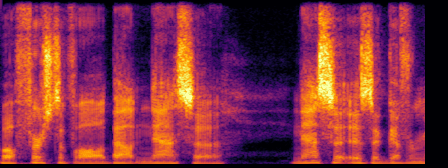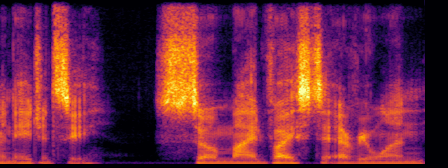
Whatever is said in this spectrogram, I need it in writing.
Well, first of all, about NASA. NASA is a government agency. So, my advice to everyone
